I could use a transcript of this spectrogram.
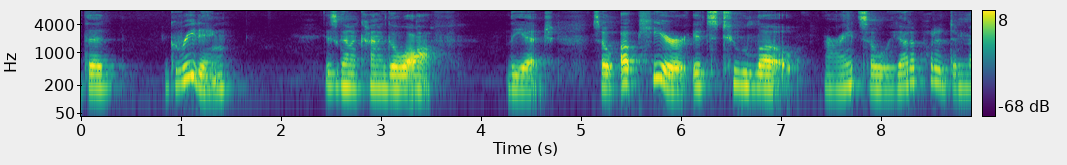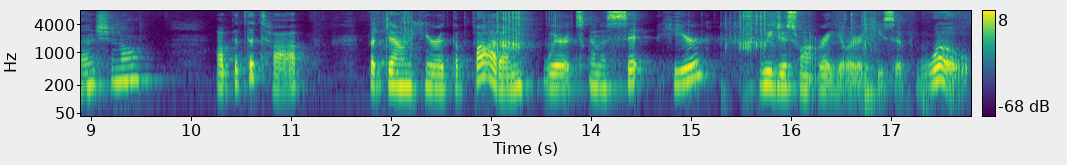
the greeting is going to kind of go off the edge. So up here, it's too low. All right, so we got to put a dimensional up at the top, but down here at the bottom, where it's going to sit here, we just want regular adhesive. Whoa.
